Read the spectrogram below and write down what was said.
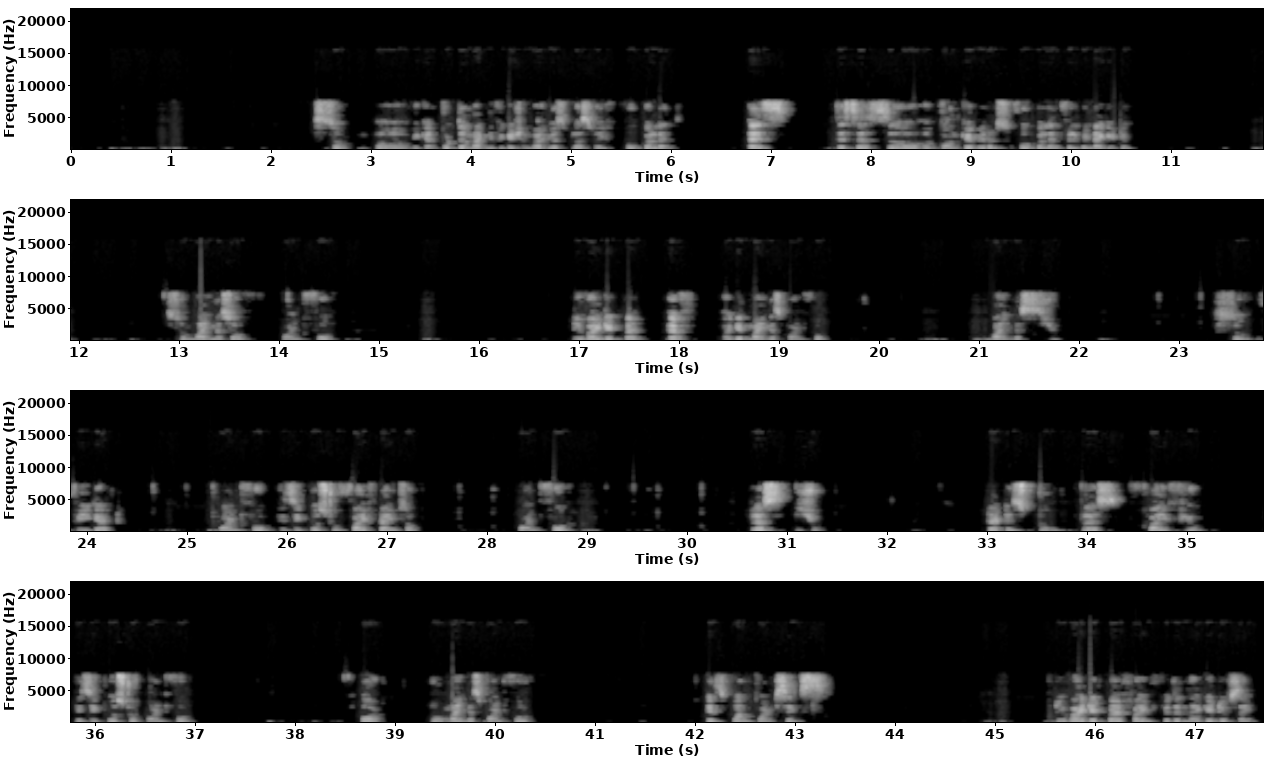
So uh, we can put the magnification value as plus 5 focal length. As this is uh, a concave mirror so focal length will be negative so minus of 0.4 divided by f again minus 0.4 minus u. So we get 0.4 is equals to 5 times of 0.4 plus u. That is 2 plus 5u is equals to 0.4 or 2 minus 0.4 is 1.6 divided by 5 with a negative sign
